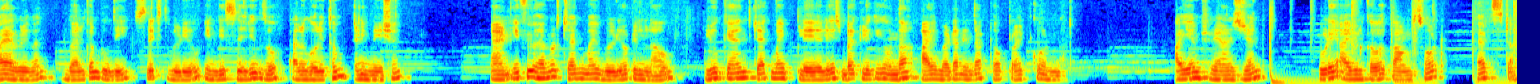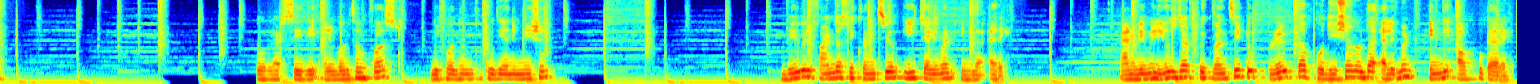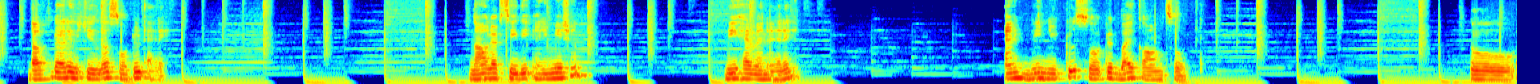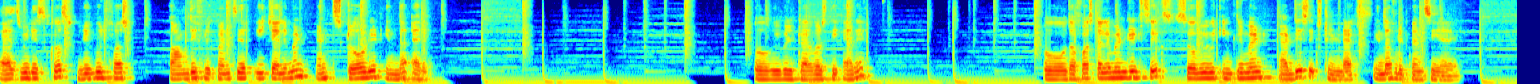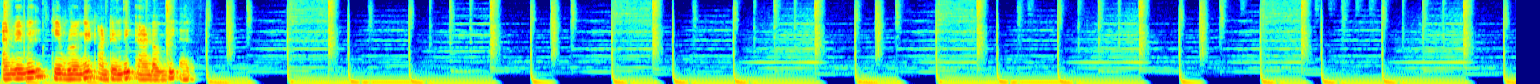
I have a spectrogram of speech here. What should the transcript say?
Hi everyone, welcome to the sixth video in this series of algorithm animation. And if you have not checked my video till now, you can check my playlist by clicking on the I button in the top right corner. I am Shreyaans Jain. Today I will cover count sort. Let's start. So let's see the algorithm first before jumping to the animation. We will find the frequency of each element in the array and we will use that frequency to predict the position of the element in the output array. The output array which is the sorted array. Now let's see the animation. We have an array. And we need to sort it by count sort. So as we discussed we will first count the frequency of each element and store it in the array. So we will traverse the array so the first element is 6 so we will increment at the 6th index in the frequency array. And we will keep doing it until the end of the array.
